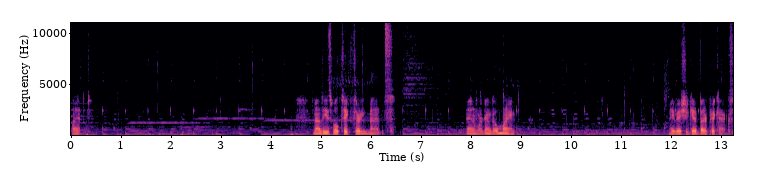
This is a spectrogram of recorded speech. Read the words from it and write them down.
Plant. Now these will take 30 minutes. And we're gonna go mine. Maybe I should get a better pickaxe.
